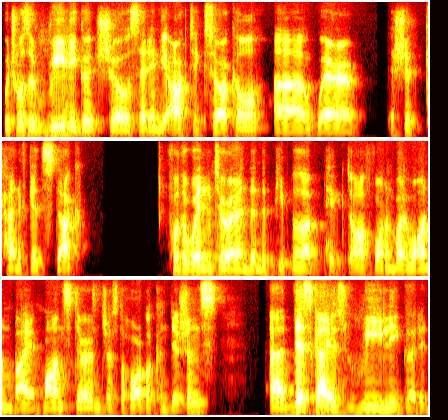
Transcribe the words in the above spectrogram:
which was a really good show set in the Arctic Circle, uh, where a ship kind of gets stuck for the winter, and then the people are picked off one by one by monsters and just the horrible conditions. Uh, this guy is really good at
